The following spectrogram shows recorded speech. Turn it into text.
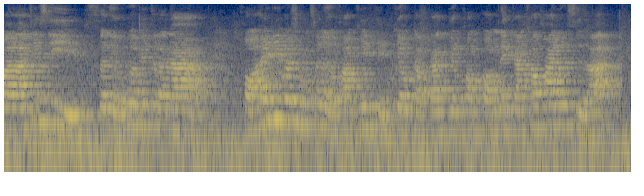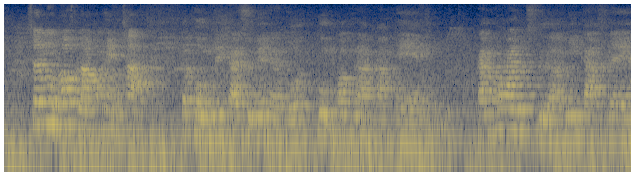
วาระที่ 4 เสนอเพื่อพิจารณา ขอให้ที่ประชุมเสนอความคิดเห็นเกี่ยวกับการเตรียมความพร้อมในการเข้าค่ายลูกเสือ เชิญหมู่พ่อคุณรามคำแหงค่ะ กระผมเด็กชายสุเมธแห่งโพสกลุ่มพ่อคุณาคำแหงการเข้าค่ายลูกเสือมีการแสดง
